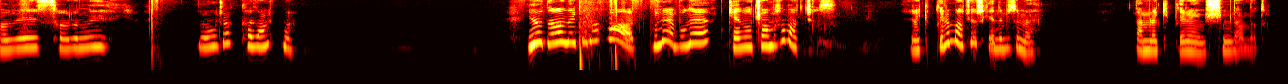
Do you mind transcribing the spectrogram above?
Abi sarılı ne olacak? Kazandık mı? Ya daha ne kadar var? Bu ne? Bu ne? Kendi uçağımızı mı atacağız? Rakipleri mi atıyoruz kendimizi mi? Tam rakiplereymiş şimdi anladım.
